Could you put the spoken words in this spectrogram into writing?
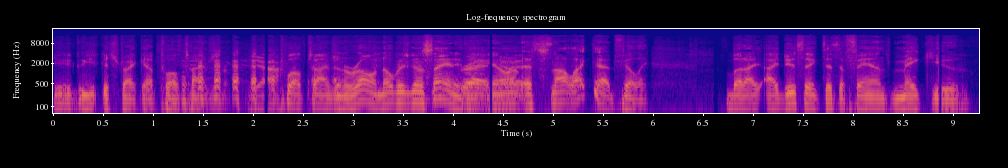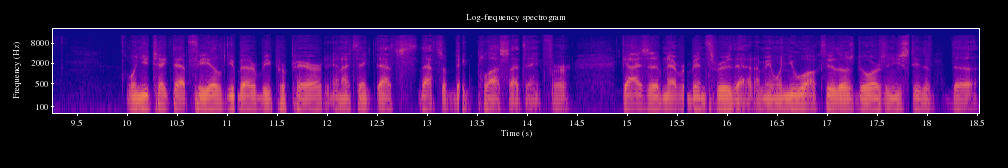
You you could strike out twelve times, in a, yeah. twelve times in a row, and nobody's going to say anything. Right, you know, right. it's not like that in Philly. But I, I do think that the fans make you when you take that field, you better be prepared, and I think that's that's a big plus. I think for guys that have never been through that. I mean, when you walk through those doors and you see the the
